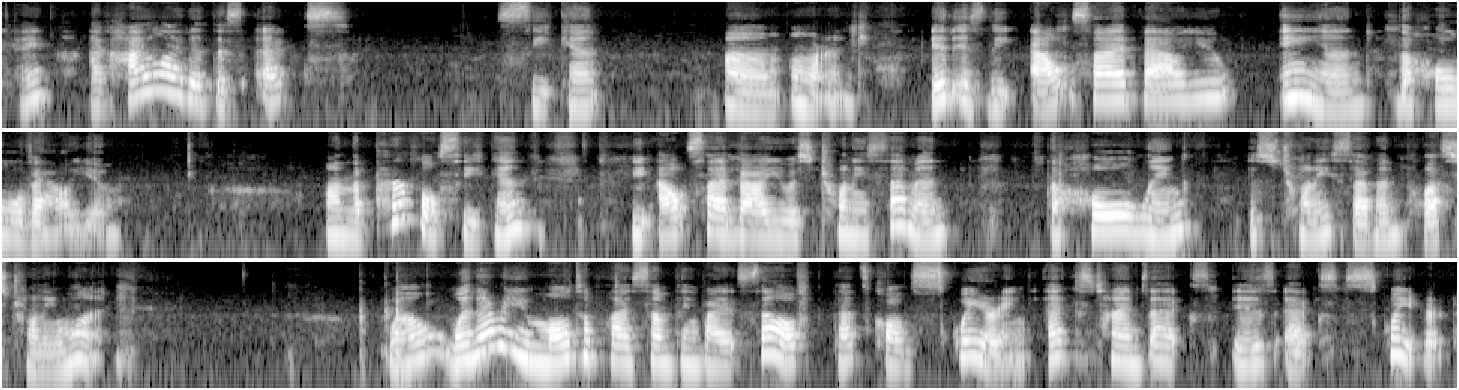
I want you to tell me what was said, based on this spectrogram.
Okay, I've highlighted this X secant um, orange. It is the outside value and the whole value. On the purple secant, the outside value is 27, the whole length is 27 plus 21. Well, whenever you multiply something by itself, that's called squaring. x times x is x squared.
